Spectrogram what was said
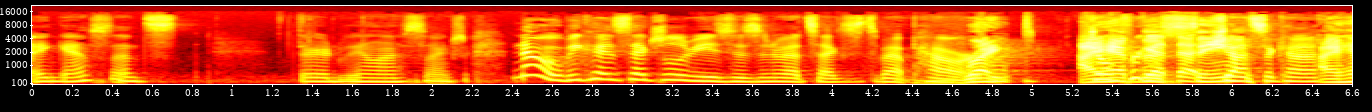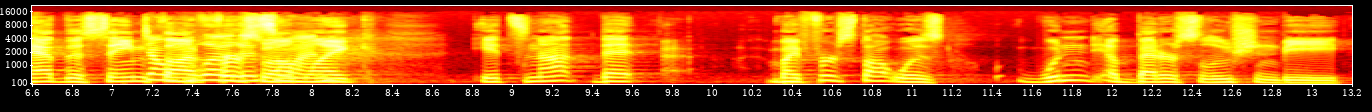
I guess that's there'd be less sex. No, because sexual abuse isn't about sex; it's about power. Right. Don't I have forget the that, same, Jessica. I had the same Don't thought first. So I'm one. like, it's not that. My first thought was, wouldn't a better solution be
